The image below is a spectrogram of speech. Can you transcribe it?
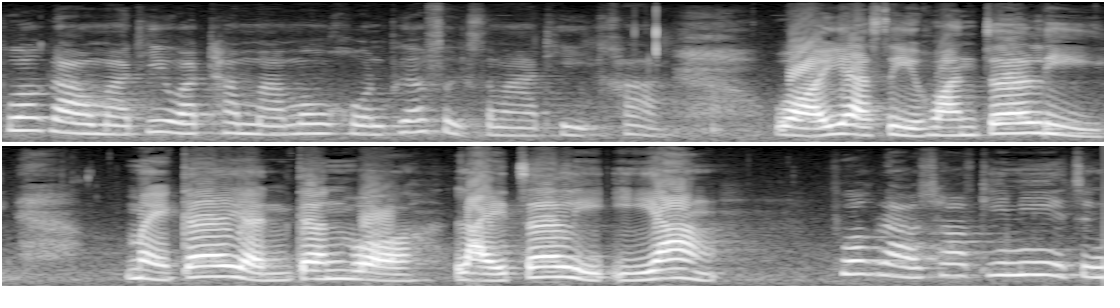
พวกเรามาที่วัดธรรมมงคลเพื่อฝึกสมาธิค่ะ 我也喜欢这里每个人跟我来这里一样 พวกเราชอบที่นี่จึง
